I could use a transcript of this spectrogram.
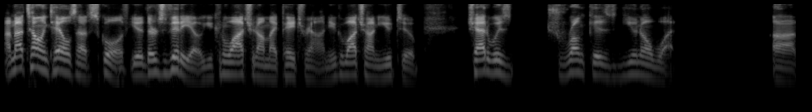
I'm not telling tales out of school. If you there's video, you can watch it on my Patreon. You can watch on YouTube. Chad was drunk as you know what. Uh,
